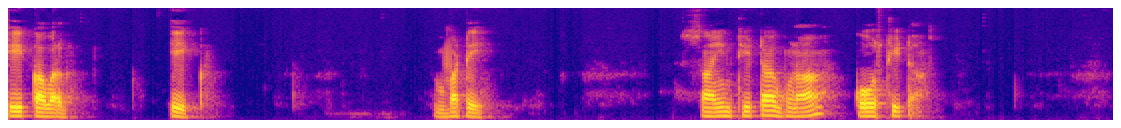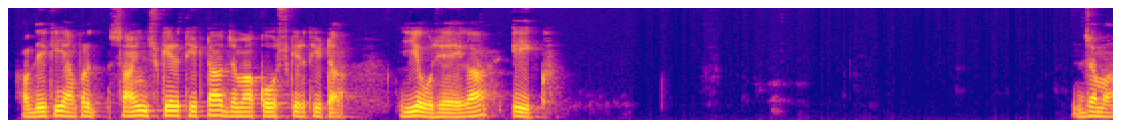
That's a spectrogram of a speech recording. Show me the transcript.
एक का वर्ग, एक। बटे साइन थीटा गुणा कोस थीटा। अब देखिए यहाँ पर साइन स्क्वेयर थीटा जमा कोस स्क्वेयर थीटा, ये हो जाएगा एक। जमा।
